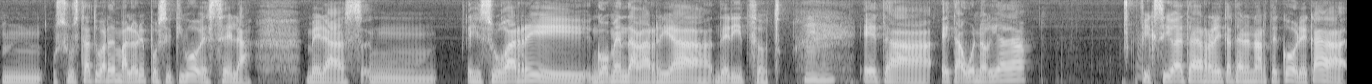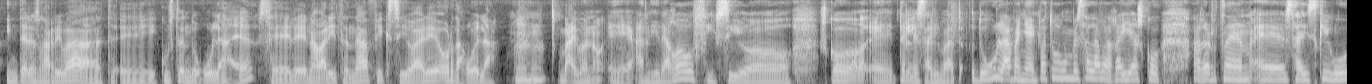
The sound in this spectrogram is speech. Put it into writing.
mm, sustatu behar den balore positibo bezala. Beraz, mm, izugarri gomendagarria deritzot. Mm Eta, eta bueno, egia da, fikzioa eta errealitatearen arteko oreka interesgarri bat e, ikusten dugula, eh? Zere nabaritzen da fikzioa ere hor dagoela. Mhm. bai, bueno, e, argi dago, fikzio esko e, telesail bat dugula, baina aipatu dugun bezala ba, gai asko agertzen e, zaizkigu,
